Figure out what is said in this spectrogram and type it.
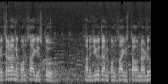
వితరణను కొనసాగిస్తూ తన జీవితాన్ని కొనసాగిస్తూ ఉన్నాడు.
